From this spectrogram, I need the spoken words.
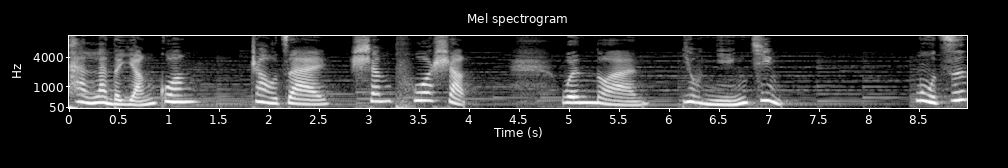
灿烂的阳光照在山坡上，温暖又宁静。木姿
